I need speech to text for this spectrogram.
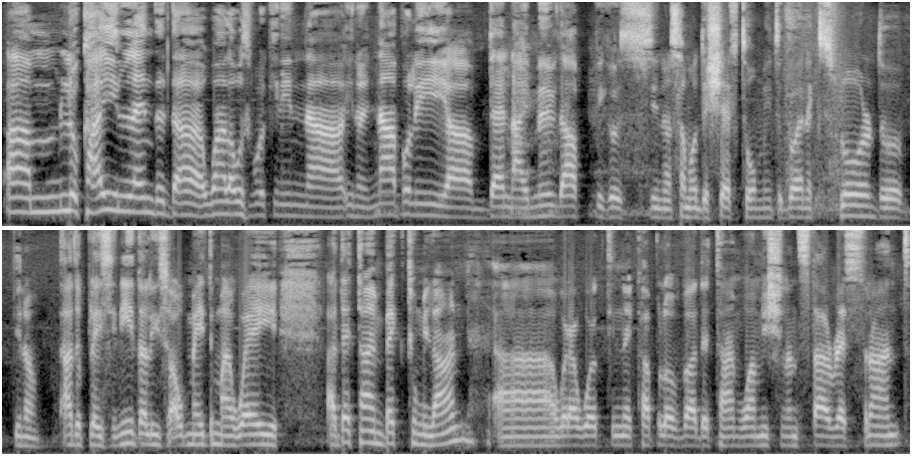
Um, look, I landed uh, while I was working in, uh, you know, in Napoli. Um, then I moved up because you know some of the chefs told me to go and explore the, you know, other place in Italy. So I made my way at that time back to Milan, uh, where I worked in a couple of at the time one Michelin star restaurant.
